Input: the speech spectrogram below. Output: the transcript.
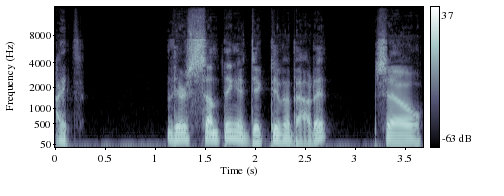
I there's something addictive about it. So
